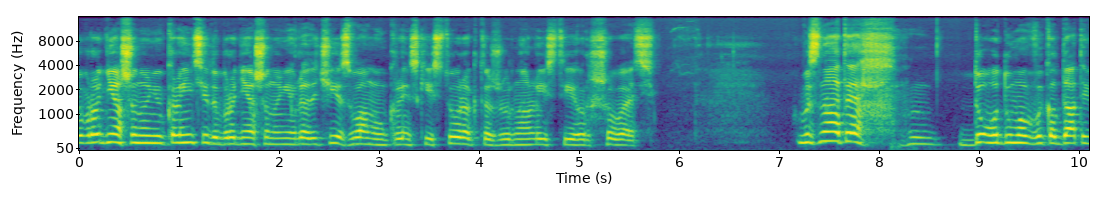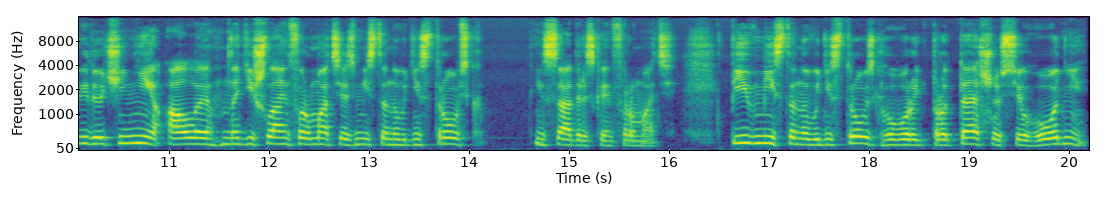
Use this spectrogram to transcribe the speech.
Доброго дня, шановні українці, доброго дня, шановні глядачі. З вами український історик та журналіст Ігор Шовець. Ви знаєте, довго думав викладати відео чи ні, але надійшла інформація з міста Новодністровськ, інсайдерська інформація. Пів міста Новодністровськ говорить про те, що сьогодні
